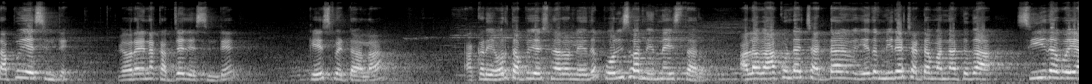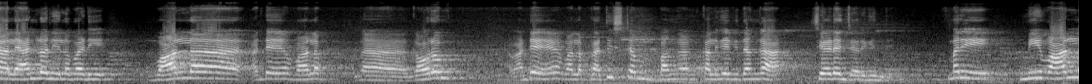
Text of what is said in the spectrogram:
తప్పు చేసింటే ఎవరైనా కబ్జా చేసింటే కేసు పెట్టాలా? అక్కడ ఎవరు తప్పు చేసినారో లేదో పోలీసు వారు నిర్ణయిస్తారు. అలా కాకుండా చట్టం ఏదో మీరే చట్టం అన్నట్టుగా సీదా పోయి ఆ ల్యాండ్లో నిలబడి వాళ్ళ అంటే వాళ్ళ గౌరవం అంటే వాళ్ళ ప్రతిష్టం భంగం కలిగే విధంగా చేయడం జరిగింది. మరి మీ వాళ్ళ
